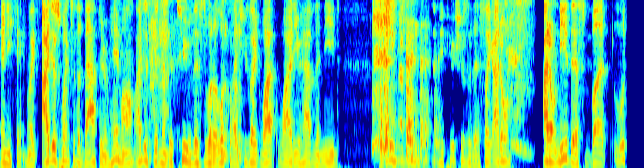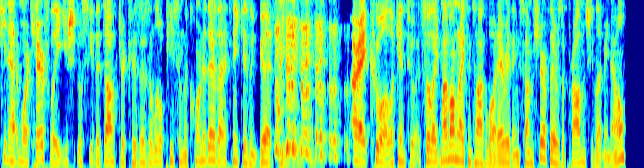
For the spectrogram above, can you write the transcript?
anything. Like I just went to the bathroom. Hey mom, I just did number two. This is what it looked like. She's like, why? Why do you have the need? Why do you have the need to send me pictures of this? Like I don't. I don't need this, but looking at it more carefully, you should go see the doctor because there's a little piece in the corner there that I think isn't good for you. all right, cool. I'll look into it. So like my mom and I can talk about everything. So I'm sure if there was a problem, she'd let me know.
